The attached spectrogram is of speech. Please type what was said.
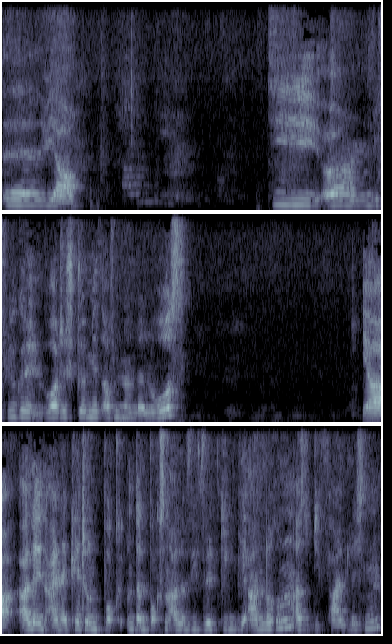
Äh, ja. Die ähm, geflügelten Worte stürmen jetzt aufeinander los ja, alle in einer Kette und, box und dann boxen alle wie wild gegen die anderen, also die feindlichen.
